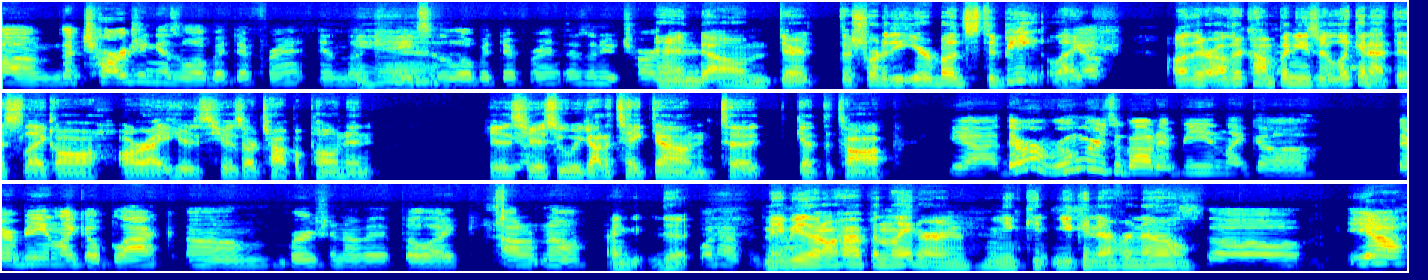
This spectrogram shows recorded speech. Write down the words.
um the charging is a little bit different, and the case is a little bit different. There's a new charger. and um they're they're sort of the earbuds to beat like Yep. other other companies are looking at this like oh all right here's here's our top opponent here's Yeah. here's who we got to take down to get the top yeah, there are rumors about it being like a there being like a black um version of it, but like I don't know and the, what happened. maybe that. that'll happen later and you can you can never know So yeah,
